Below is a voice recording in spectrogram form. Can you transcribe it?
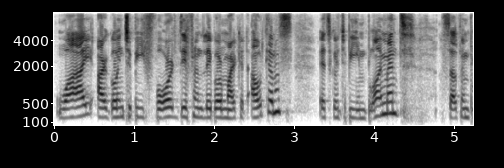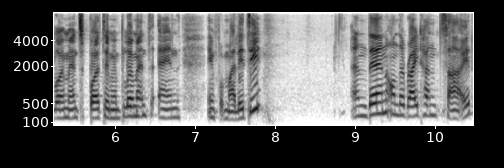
Y are going to be four different labor market outcomes. It's going to be employment, self-employment, part-time employment, and informality. And then on the right-hand side,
